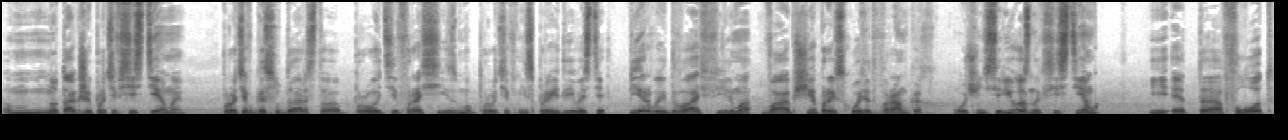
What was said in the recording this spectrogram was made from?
но также против системы, против государства, против расизма, против несправедливости. Первые два фильма вообще происходят в рамках очень серьезных систем. И это «Флот»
